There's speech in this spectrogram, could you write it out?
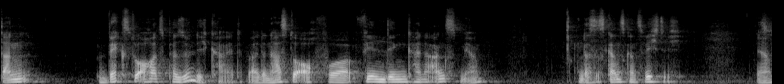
dann wächst du auch als Persönlichkeit, weil dann hast du auch vor vielen Dingen keine Angst mehr. Und das ist ganz, ganz wichtig. Ja.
